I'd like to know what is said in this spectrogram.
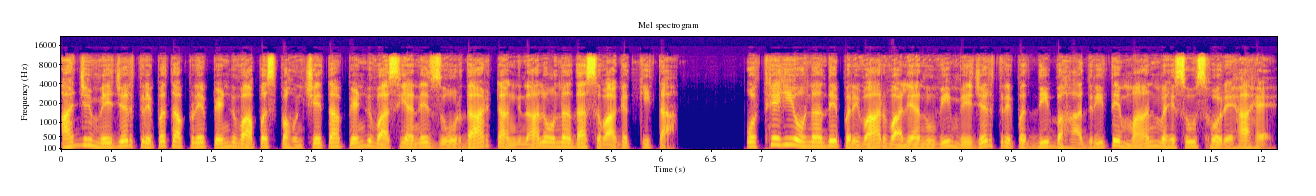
ਅੱਜ ਮੇਜਰ ਤ੍ਰਿਪਤ ਆਪਣੇ ਪਿੰਡ ਵਾਪਸ ਪਹੁੰਚੇ ਤਾਂ ਪਿੰਡ ਵਾਸੀਆਂ ਨੇ ਜ਼ੋਰਦਾਰ ਢੰਗ ਨਾਲ ਉਹਨਾਂ ਦਾ ਸਵਾਗਤ ਕੀਤਾ। ਉੱਥੇ ਹੀ ਉਹਨਾਂ ਦੇ ਪਰਿਵਾਰ ਵਾਲਿਆਂ ਨੂੰ ਵੀ ਮੇਜਰ ਤ੍ਰਿਪਤ ਦੀ ਬਹਾਦਰੀ ਤੇ ਮਾਣ ਮਹਿਸੂਸ ਹੋ ਰਿਹਾ ਹੈ।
